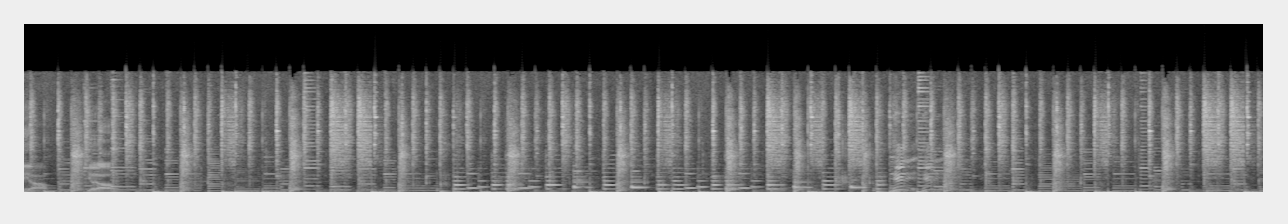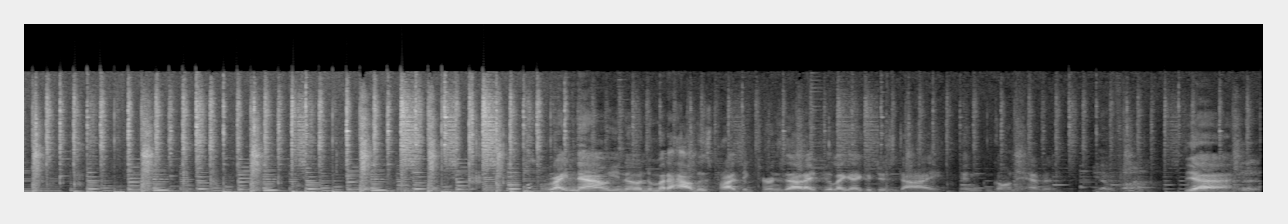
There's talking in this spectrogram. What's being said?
Yo, yo. Now, you know, no matter how this project turns out, I feel like I could just die and go on to heaven. You having fun? Yeah. Good.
